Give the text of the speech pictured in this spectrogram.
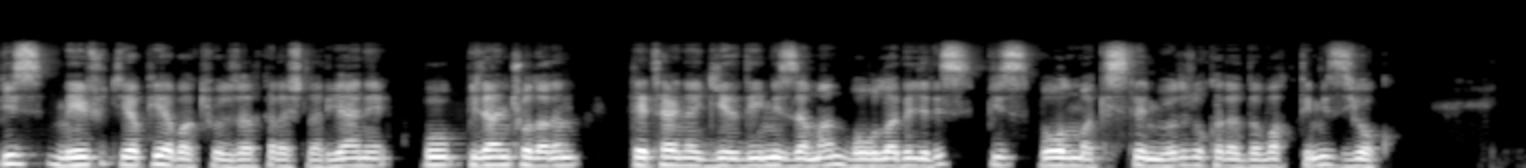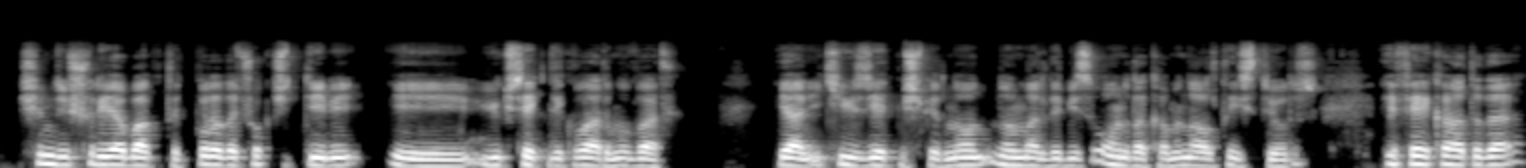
Biz mevcut yapıya bakıyoruz arkadaşlar. Yani bu bilançoların detayına girdiğimiz zaman boğulabiliriz. Biz boğulmak istemiyoruz. O kadar da vaktimiz yok. Şimdi şuraya baktık. Burada çok ciddi bir e, yükseklik var mı? Var. Yani 271. Normalde biz 10 rakamın altı istiyoruz. FK'da da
